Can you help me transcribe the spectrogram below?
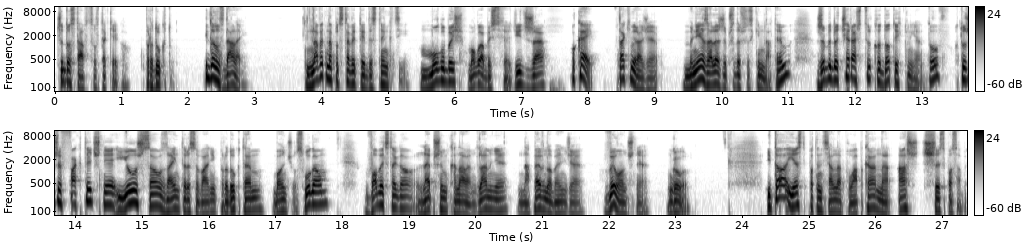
czy dostawców takiego produktu. Idąc dalej, nawet na podstawie tej dystynkcji mógłbyś, mogłabyś stwierdzić, że okej, okay, w takim razie mnie zależy przede wszystkim na tym, żeby docierać tylko do tych klientów, którzy faktycznie już są zainteresowani produktem bądź usługą. Wobec tego lepszym kanałem dla mnie na pewno będzie wyłącznie Google. I to jest potencjalna pułapka na aż trzy sposoby.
